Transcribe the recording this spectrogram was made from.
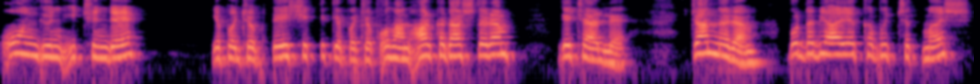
10 gün içinde yapacak değişiklik yapacak olan arkadaşlarım geçerli. Canlarım burada bir ayakkabı çıkmış.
